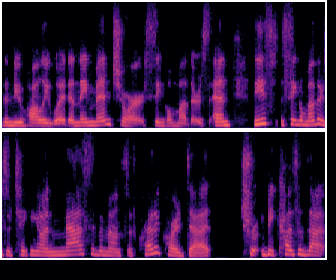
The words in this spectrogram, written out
the new hollywood and they mentor single mothers and these single mothers are taking on massive amounts of credit card debt tr- because of that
